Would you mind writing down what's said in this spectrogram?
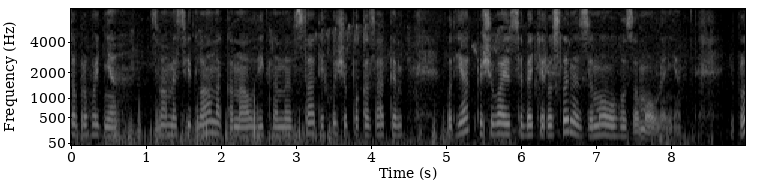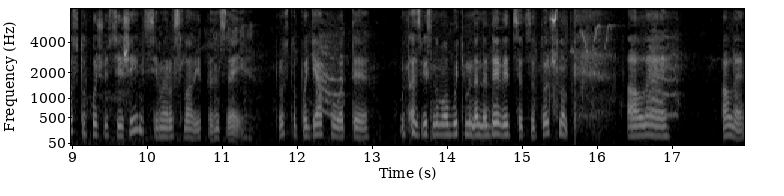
Доброго дня! З вами Світлана, канал Вікнами в сад і хочу показати, от як почувають себе ті рослини з зимового замовлення. І просто хочу цій жінці Мирославі Пензей просто подякувати. Вона, звісно, мабуть, мене не дивиться, це точно. Але, але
